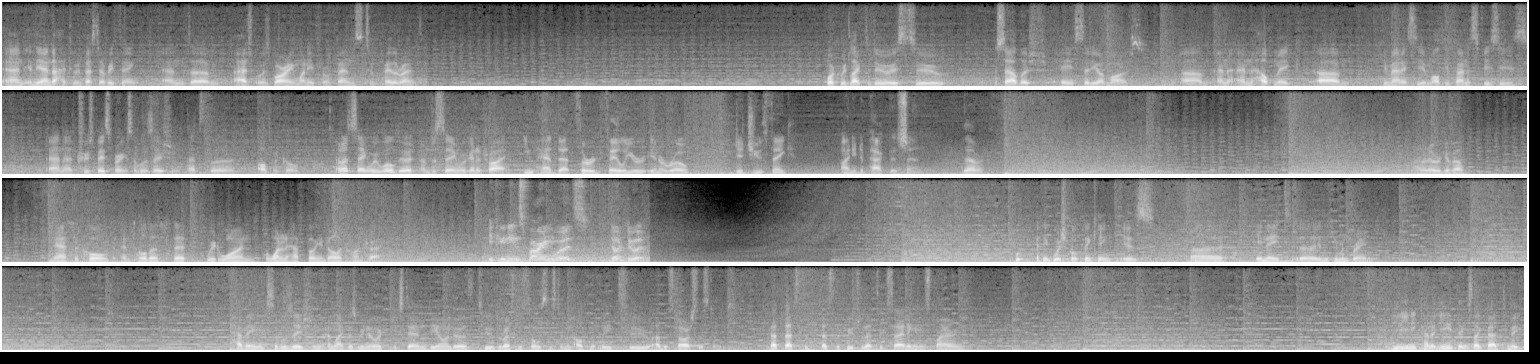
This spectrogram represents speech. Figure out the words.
And in the end, I had to invest everything. And um, I was borrowing money from friends to pay the rent. What we'd like to do is to establish a city on Mars um, and, and help make um, humanity a multi-planet species and a true spacefaring civilization. That's the ultimate goal. I'm not saying we will do it, I'm just saying we're going to try. You had that third failure in a row. Did you think, I need to pack this in? Never. I don't ever give up. NASA called and told us that we'd won a one and a half billion dollar contract. If you need inspiring words, don't do it. Think wishful thinking is uh, innate uh, in the human brain. Having civilization and life as we know it extend beyond Earth to the rest of the solar system and ultimately to other star systems. That, that's, the, that's the future that's exciting and inspiring. You need kind of you need things like that to make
